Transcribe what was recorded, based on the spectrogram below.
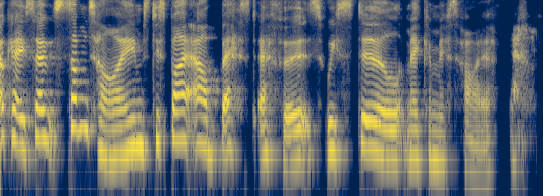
Okay, so sometimes, despite our best efforts, we still make a mishire.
